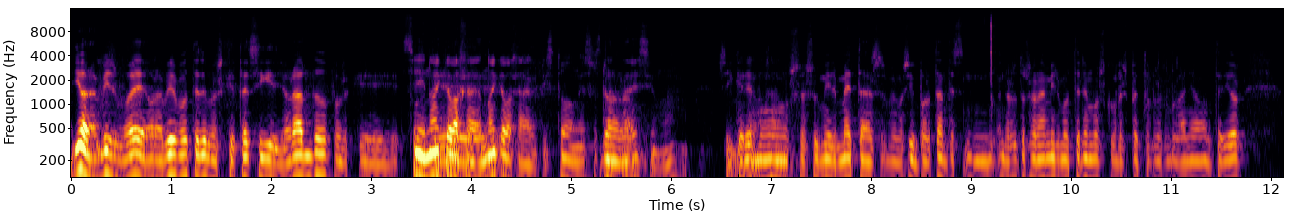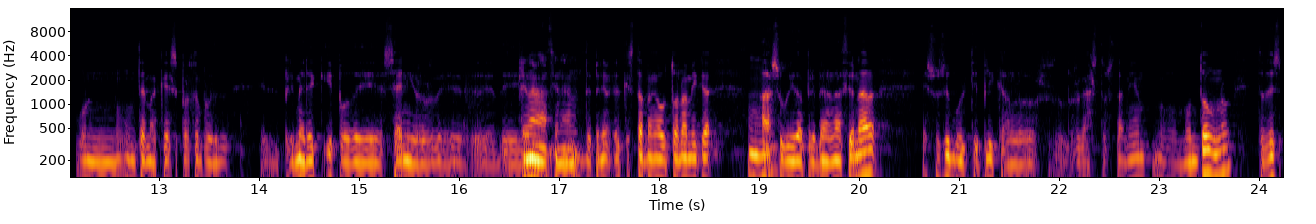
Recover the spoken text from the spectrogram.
Y ahora mismo, ¿eh? ahora mismo tenemos que seguir llorando porque... Sí, No, hay que bajar, no hay que bajar el pistón, eso está clarísimo. Si queremos asumir metas más importantes, nosotros ahora mismo tenemos con respecto al año anterior un, un, tema que es, por ejemplo, el, el primer equipo de senior de, de, Primera Nacional. el que estaba en Autonómica ha subido a Primera Nacional. Eso se multiplican los, los gastos también un montón, ¿no? Entonces,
